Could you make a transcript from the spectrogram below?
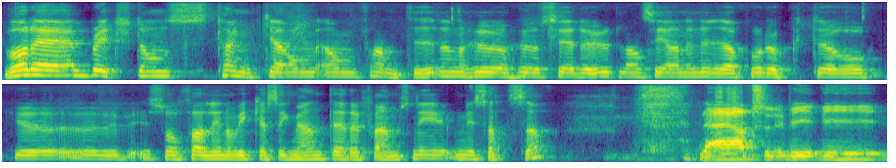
Vad är Bridgestones tankar om, om framtiden? Hur, hur ser det ut? Lanserar ni nya produkter och uh, i så fall inom vilka segment är det främst ni, ni satsar? Nej, absolut. Vi, vi,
